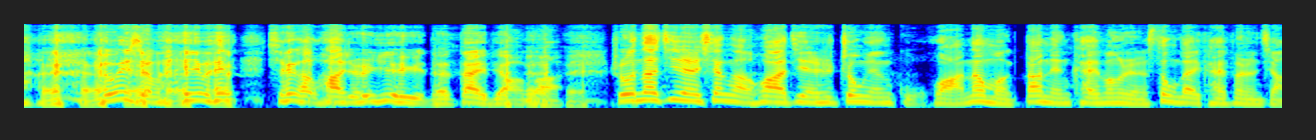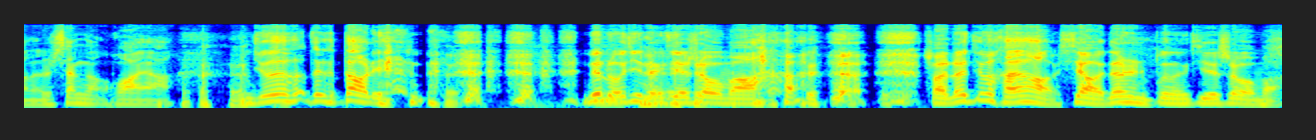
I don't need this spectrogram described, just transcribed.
为什么？因为香港话就是粤语的代表嘛。说那既然香港话既然是中原古话，那么当年开封人、宋代开封人讲的是香港话呀？你觉得这个道理，你的逻辑能接受吗？反正就很好笑，但是你不能接受嘛。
